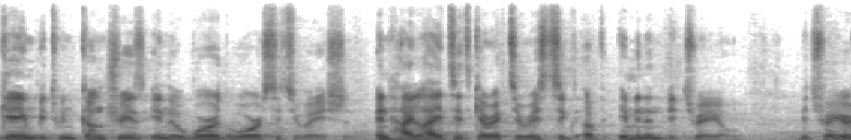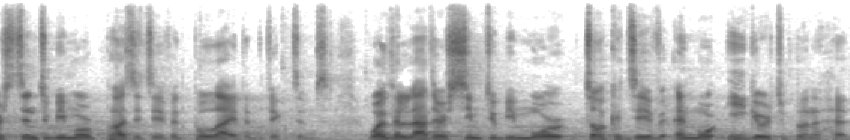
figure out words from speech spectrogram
game between countries in a world war situation, and highlighted characteristics of imminent betrayal, Betrayers tend to be more positive and polite than victims, while the latter seem to be more talkative and more eager to plan ahead.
